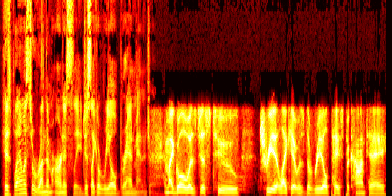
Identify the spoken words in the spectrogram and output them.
His plan was to run them earnestly, just like a real brand manager. And my goal was just to treat it like it was the real Pace Picante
